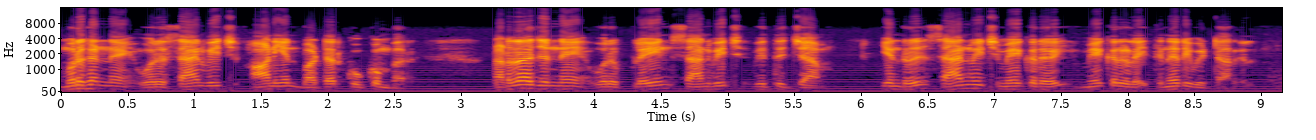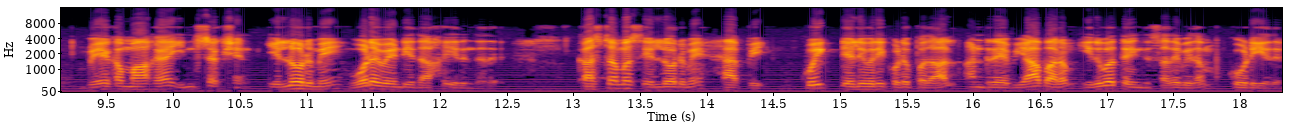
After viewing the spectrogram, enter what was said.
முருகண்ணே ஒரு சாண்ட்விச் ஆனியன் பட்டர் குக்கும்பர் நடராஜண்ணே ஒரு பிளெயின் சாண்ட்விச் வித் ஜாம் என்று சாண்ட்விச் மேக்கரை மேக்கர்களை திணறிவிட்டார்கள். வேகமாக இன்ஸ்ட்ரக்ஷன் எல்லோருமே ஓட வேண்டியதாக இருந்தது. கஸ்டமர்ஸ் எல்லோருமே ஹாப்பி குயிக் டெலிவரி கொடுப்பதால் அன்றைய வியாபாரம் இருபத்தைந்து சதவீதம் கூடியது.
